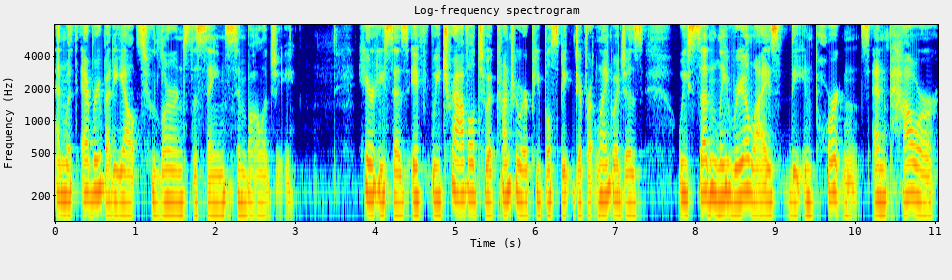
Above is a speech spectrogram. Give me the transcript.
and with everybody else who learns the same symbology. Here he says if we travel to a country where people speak different languages, we suddenly realize the importance and power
